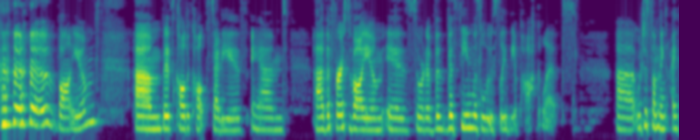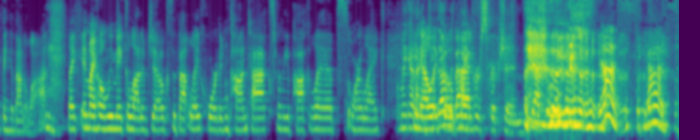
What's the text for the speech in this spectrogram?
volumes, um, but it's called Occult Studies, and uh, the first volume is sort of the, the theme was loosely the apocalypse uh, which is something I think about a lot. like in my home, we make a lot of jokes about like hoarding contacts for the apocalypse, or like oh my god, you know, I do like that go with my prescriptions. yes, yes.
